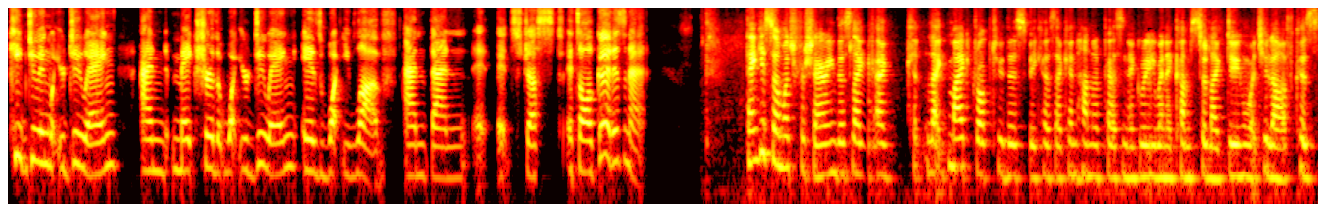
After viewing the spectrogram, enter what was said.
keep doing what you're doing and make sure that what you're doing is what you love and then it, it's just it's all good isn't it Thank you so much for sharing this. Like I can, like mic drop to this because I can hundred percent agree when it comes to like doing what you love. Because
